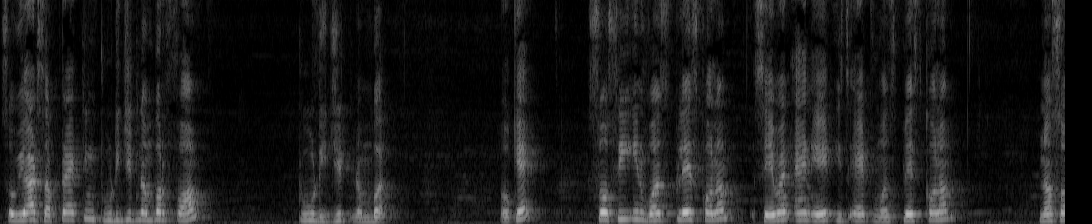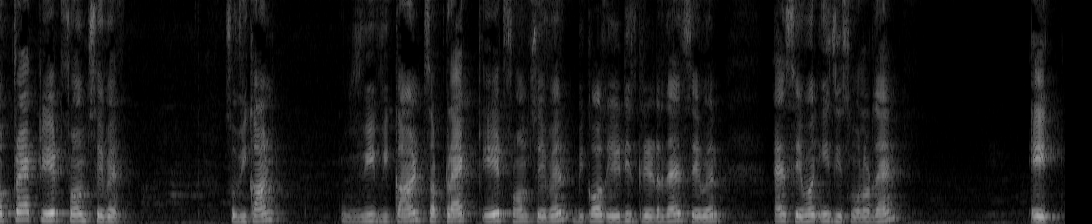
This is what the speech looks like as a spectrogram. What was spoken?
So we are subtracting two digit number from two digit number. Okay? So see in ones place column 7 and 8 is at ones place column. Now subtract 8 from 7 so we can't we, we can't subtract 8 from 7 because 8 is greater than 7 and 7 is smaller than 8.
